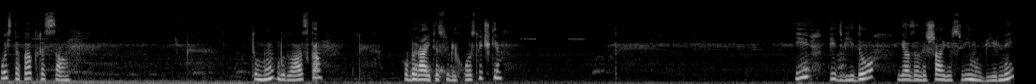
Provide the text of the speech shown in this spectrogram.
Ось така краса. Тому, будь ласка, обирайте собі хосточки. І під відео я залишаю свій мобільний,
